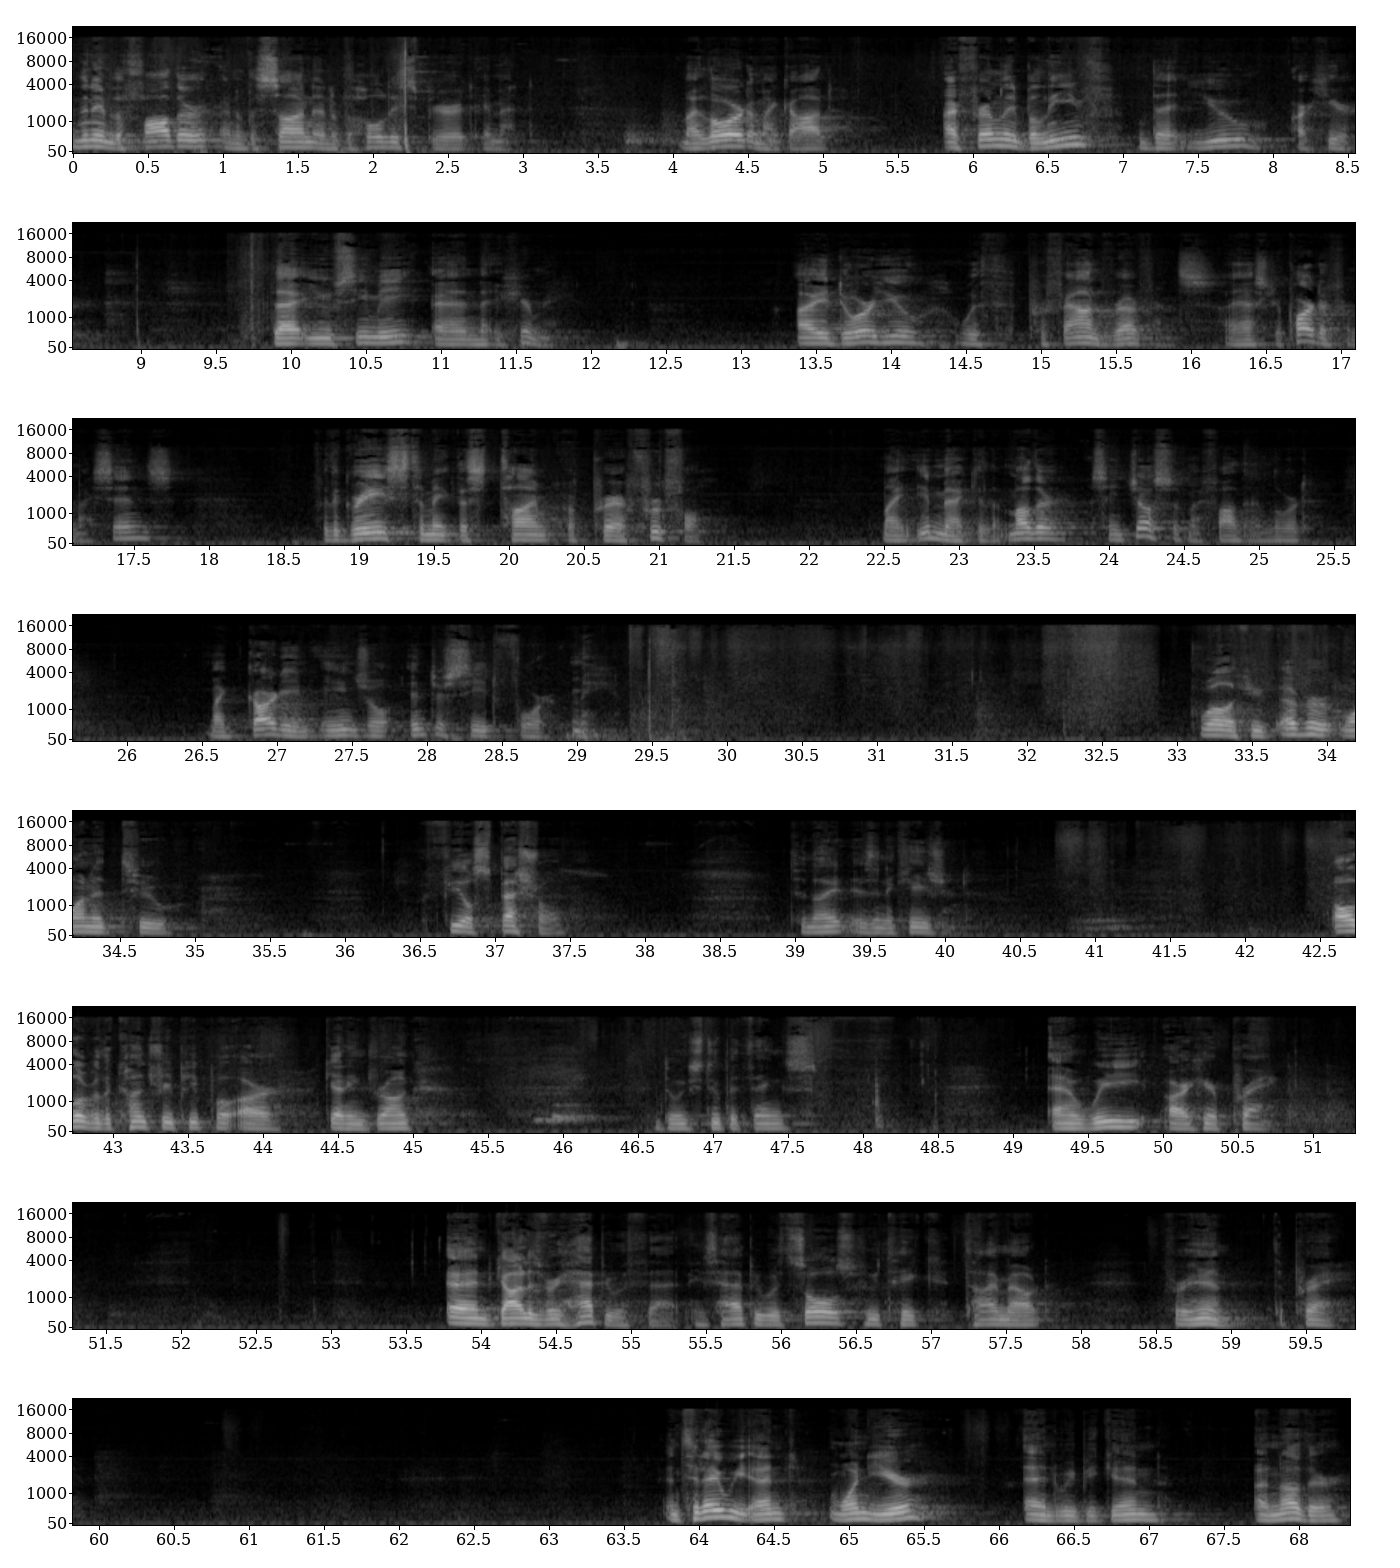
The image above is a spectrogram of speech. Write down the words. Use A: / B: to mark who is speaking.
A: In the name of the Father, and of the Son, and of the Holy Spirit, amen. My Lord and my God, I firmly believe that you are here, that you see me, and that you hear me. I adore you with profound reverence. I ask your pardon for my sins, for the grace to make this time of prayer fruitful. My Immaculate Mother, St. Joseph, my Father and Lord, my guardian angel, intercede for me. Well, if you've ever wanted to feel special, tonight is an occasion. All over the country, people are getting drunk, doing stupid things, and we are here praying. And God is very happy with that. He's happy with souls who take time out for Him to pray. And today we end one year and we begin another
